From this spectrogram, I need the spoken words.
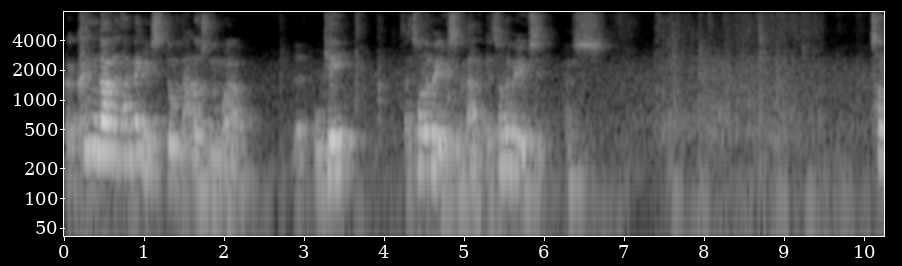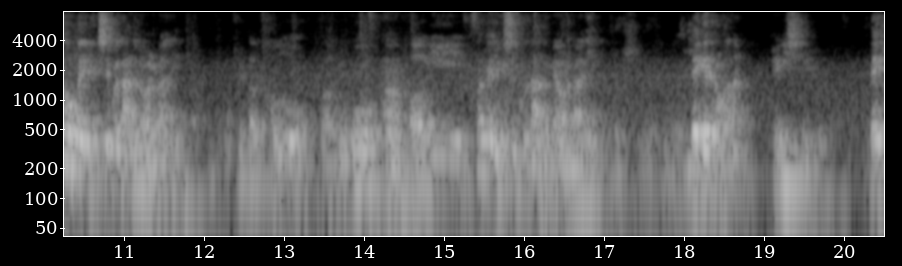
그러니까 큰 각은 360도로 나눠주는 거야 네. 오케이? 자 1560을 나눌게 1560 아이씨 1560을 나누면 얼마니? 일단 바로 나누고 어 더하기 360으로 나누면 얼마니? 4개 들어가나? 120이요. 4개?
